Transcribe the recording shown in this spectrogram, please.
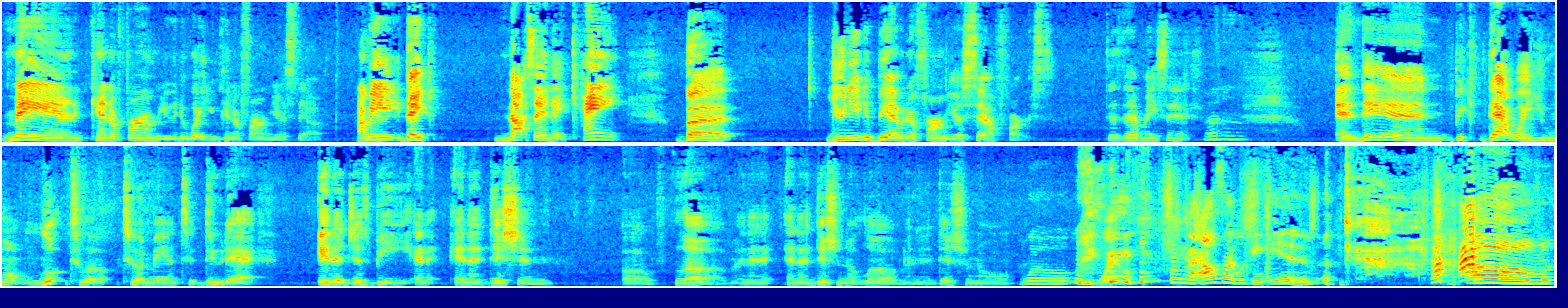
man can affirm you the way you can affirm yourself i mean they not saying they can't but you need to be able to affirm yourself first does that make sense Uh-huh. And then be, that way you won't look to a to a man to do that. It'll just be an an addition of love and an, an additional love and an additional. Well, from the outside looking in, um,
